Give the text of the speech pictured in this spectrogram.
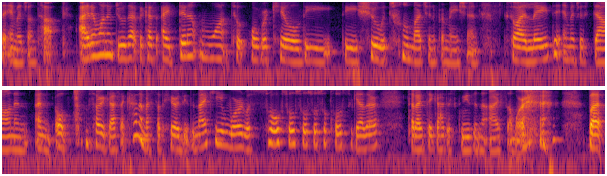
the image on top. I didn't want to do that because i didn't want to overkill the the shoe with too much information. So i laid the images down and and oh i'm sorry guys i kind of messed up here. The, the nike word was so so so so so close together that i think i had to squeeze in the eye somewhere. But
